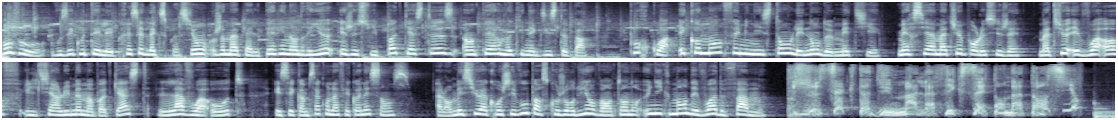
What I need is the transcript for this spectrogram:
Bonjour, vous écoutez les Pressés de l'expression, je m'appelle Perrine Andrieux et je suis podcasteuse, un terme qui n'existe pas. Pourquoi et comment féminise-t-on les noms de métiers? Merci à Mathieu pour le sujet. Mathieu est voix off, il tient lui-même un podcast, La Voix Haute, et c'est comme ça qu'on a fait connaissance. Alors messieurs, accrochez-vous parce qu'aujourd'hui on va entendre uniquement des voix de femmes. Je sais que t'as du mal à fixer ton attention.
